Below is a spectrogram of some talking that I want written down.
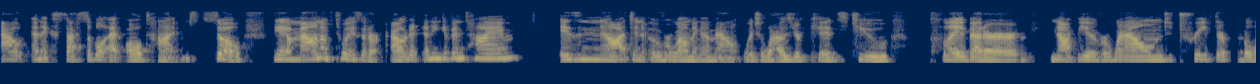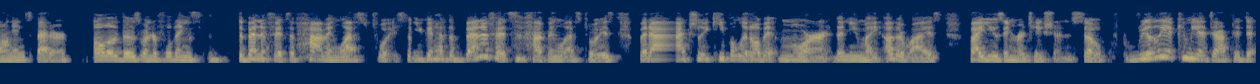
out and accessible at all times. So, the amount of toys that are out at any given time is not an overwhelming amount, which allows your kids to play better, not be overwhelmed, treat their belongings better. All of those wonderful things, the benefits of having less toys. So you can have the benefits of having less toys, but actually keep a little bit more than you might otherwise by using rotation. So, really, it can be adapted to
